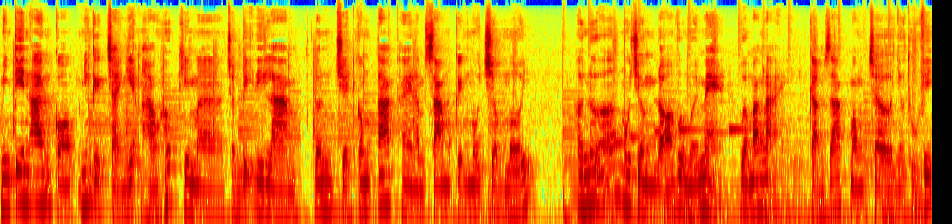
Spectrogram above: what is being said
Mình tin ai cũng có những cái trải nghiệm háo hức khi mà chuẩn bị đi làm, luân chuyển công tác hay làm sao một cái môi trường mới hơn nữa môi trường đó vừa mới mẻ vừa mang lại cảm giác mong chờ nhiều thú vị.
